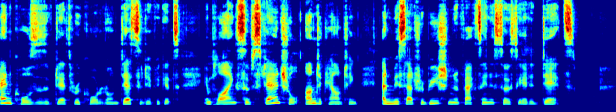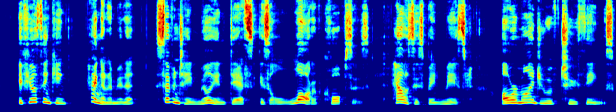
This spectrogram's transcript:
and causes of death recorded on death certificates, implying substantial undercounting and misattribution of vaccine associated deaths. If you're thinking, hang on a minute, 17 million deaths is a lot of corpses, how has this been missed? I'll remind you of two things.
